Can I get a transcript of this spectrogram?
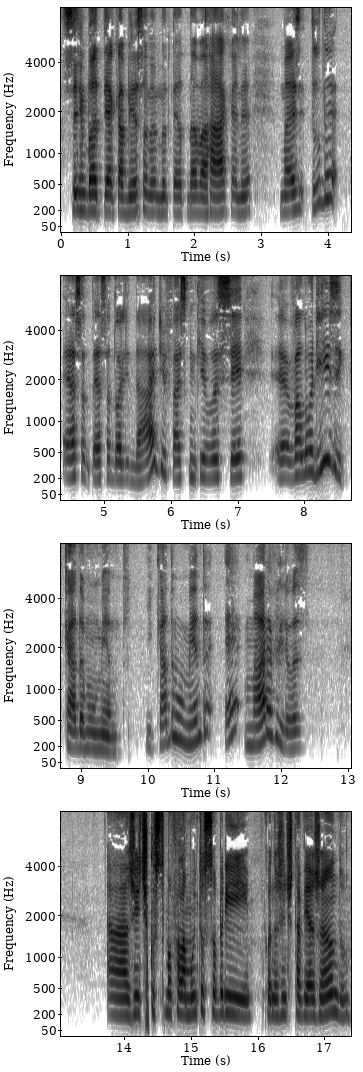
sem bater a cabeça no, no teto da barraca, né? Mas tudo essa, essa dualidade faz com que você é, valorize cada momento. E cada momento é maravilhoso. A gente costuma falar muito sobre quando a gente está viajando,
